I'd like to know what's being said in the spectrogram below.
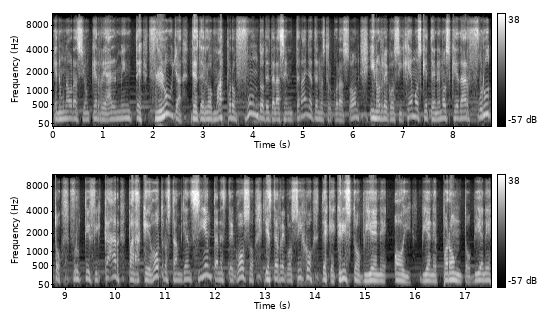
en una oración que realmente fluya desde lo más profundo, desde las entrañas de nuestro corazón y nos regocijemos que tenemos que dar fruto, fructificar para que otros también sientan este gozo y este regocijo de que Cristo viene hoy, viene pronto, viene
